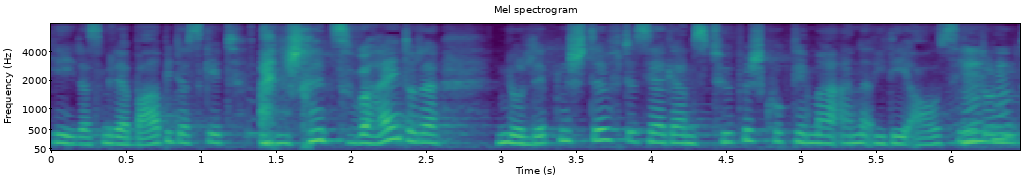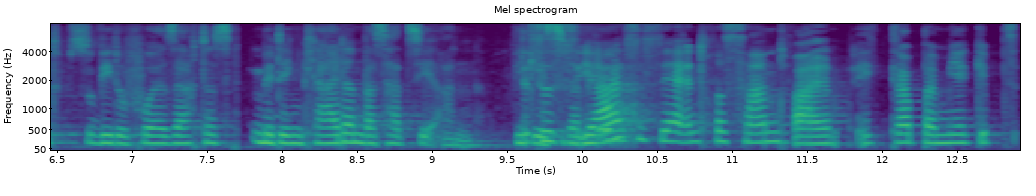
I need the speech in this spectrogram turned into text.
hey, das mit der Barbie, das geht einen Schritt zu weit oder nur Lippenstift ist ja ganz typisch. Guck dir mal an, wie die aussieht mhm. und so wie du vorher sagtest, mit den Kleidern, was hat sie an? Wie ist, damit Ja, um? es ist sehr interessant, weil ich glaube, bei mir gibt's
